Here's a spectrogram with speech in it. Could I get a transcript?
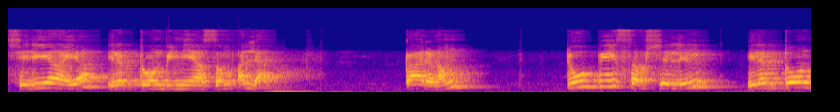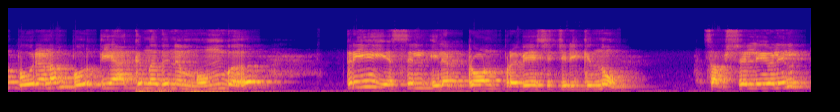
ശരിയായ ഇലക്ട്രോൺ വിന്യാസം അല്ല. കാരണം ടു പി സബ്ഷെല്ലിൽ ഇലക്ട്രോൺ പൂരണം പൂർത്തിയാക്കുന്നതിന് മുമ്പ് ത്രീ എസിൽ ഇലക്ട്രോൺ പ്രവേശിച്ചിരിക്കുന്നു. സബ്ഷെല്ലുകളിൽ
